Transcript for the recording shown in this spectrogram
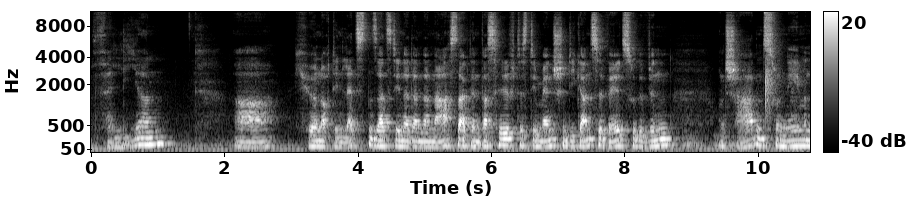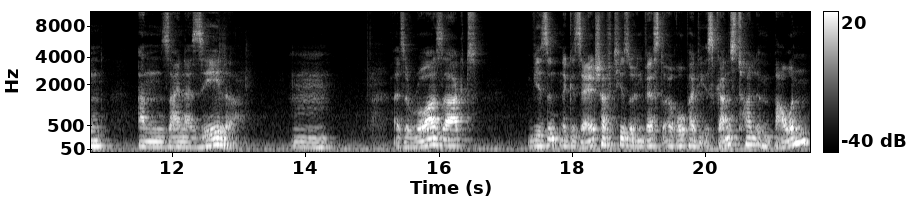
verlieren. Äh, ich höre noch den letzten Satz, den er dann danach sagt, denn was hilft es den Menschen, die ganze Welt zu gewinnen und Schaden zu nehmen an seiner Seele? Hm. Also Rohr sagt, wir sind eine Gesellschaft hier so in Westeuropa, die ist ganz toll im Bauen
